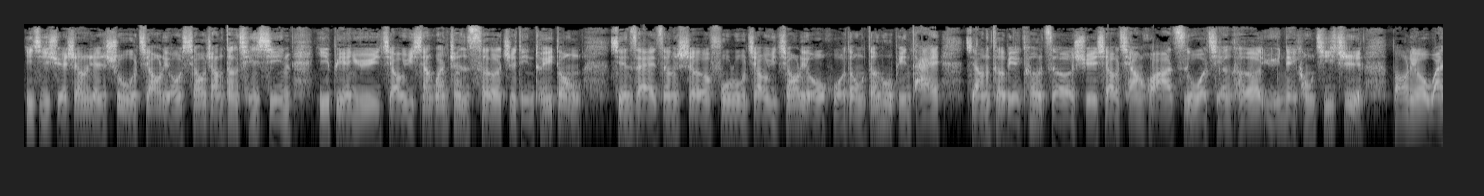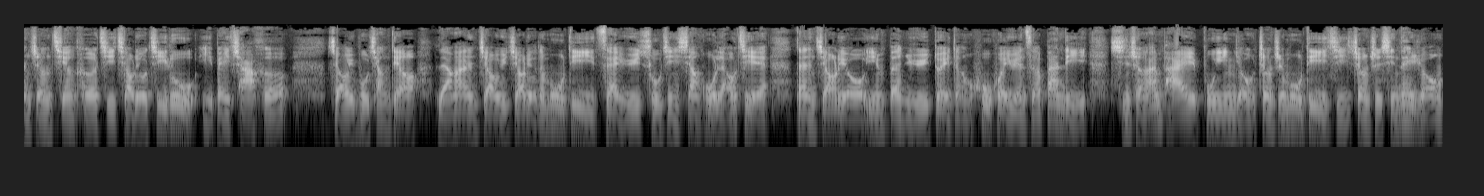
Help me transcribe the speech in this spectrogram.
以及学生人数、交流消长等情形，以便于教育相关政策制定推动。现在增设附录教育交流活动登录平台，将特别克责学校强化自我检核与内控机制，保留完整检核及交流记录，以备查核。教育部强调，两岸。教育交流的目的在于促进相互了解，但交流应本于对等互惠原则办理，行程安排不应有政治目的及政治性内容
